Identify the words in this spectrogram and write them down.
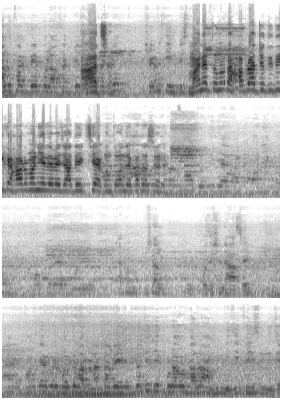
আলু থাকবে পোলাও থাকবে আচ্ছা। সেখানে তিন পিস মানে তোমরা তো হাবড়ার দিদিকে হার মানিয়ে দেবে যা দেখছি এখন তোমাদের কথা শুনে। যদি জায়গাটা অনেক মানে এখন বিশাল পজিশনে আছে। কম্পেয়ার করে বলতে পারব না তবে যদি যে পোলাও ভালো আমি নিজে খেয়েছি নিজে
